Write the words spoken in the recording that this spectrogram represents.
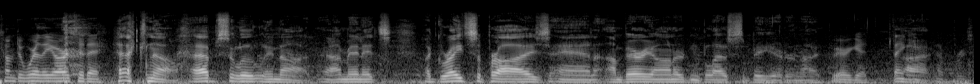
come to where they are today? Heck no, absolutely not. I mean it's a great surprise, and I'm very honored and blessed to be here tonight. Very good. Thank all you. Right.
